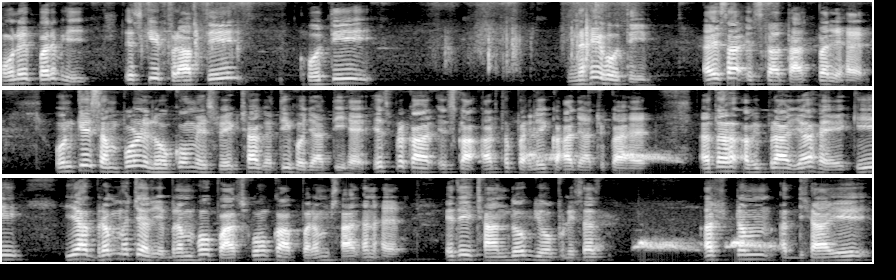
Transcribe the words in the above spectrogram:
होने पर भी इसकी प्राप्ति होती नहीं होती, ऐसा इसका तात्पर्य है। उनके संपूर्ण लोकों में स्वेच्छा गति हो जाती है। इस प्रकार इसका अर्थ पहले कहा जा चुका है। अतः अभिप्राय यह है कि यह ब्रह्मचर्य ब्रह्मोपासकों का परम साधन है। यदि छांदोग्योपनिषद अष्टम अध्याये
